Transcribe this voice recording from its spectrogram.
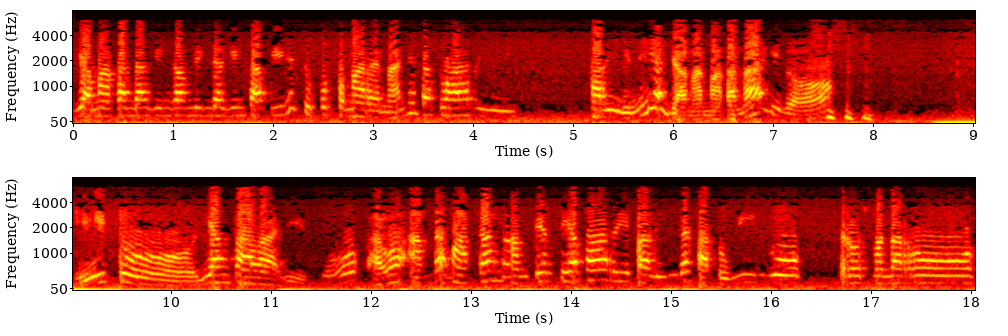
Ya makan daging kambing, daging sapi ini cukup kemarin aja satu hari. Hari ini ya jangan makan lagi dong. Itu yang salah itu kalau Anda makan hampir tiap hari paling enggak satu minggu terus menerus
